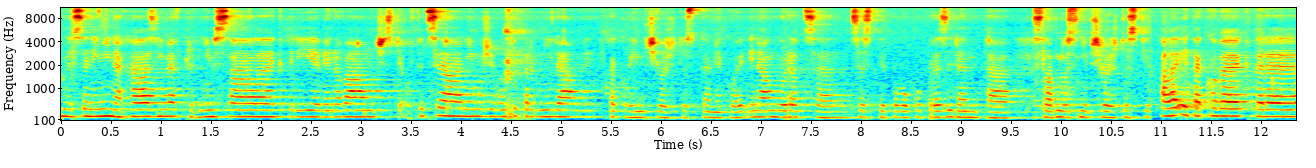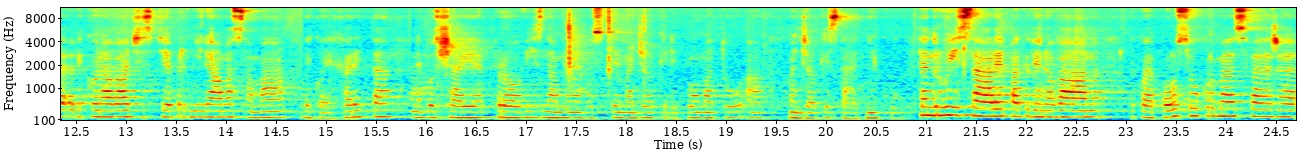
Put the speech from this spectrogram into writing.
My se nyní nacházíme v prvním sále, který je věnován čistě oficiálnímu životu první dámy, takovým příležitostem, jako je inaugurace, cesty po boku prezidenta, slavnostní příležitosti, ale i takové, které vykonává čistě první dáma sama, jako je charita, nebo šaje pro významné hosty manželky diplomatů a manželky státníků. Ten druhý sál je pak věnován takové polosoukromé sféře,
